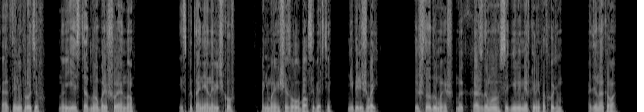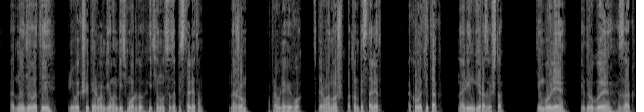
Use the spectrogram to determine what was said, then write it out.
Так ты не против? Но есть одно большое «но». «Испытание новичков?» — понимающе заулыбался Берти. «Не переживай. Ты что думаешь, мы к каждому с одними мерками подходим? Одинаково. Одно дело ты, привыкший первым делом бить морду и тянуться за пистолетом. Ножом. Поправляю его. Сперва нож, потом пистолет. А кулаки так. На ринге разве что. Тем более. И другое — Зак.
